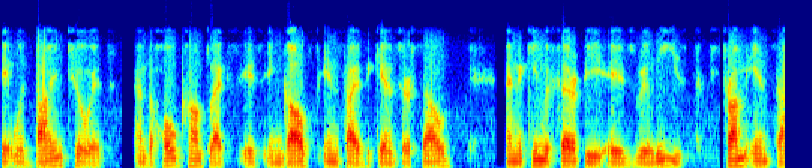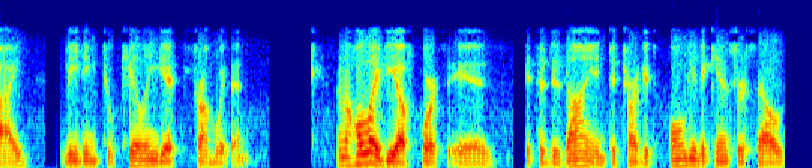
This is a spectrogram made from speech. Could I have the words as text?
it would bind to it, and the whole complex is engulfed inside the cancer cell, and the chemotherapy is released from inside, leading to killing it from within. And the whole idea, of course, is it's a design to target only the cancer cells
